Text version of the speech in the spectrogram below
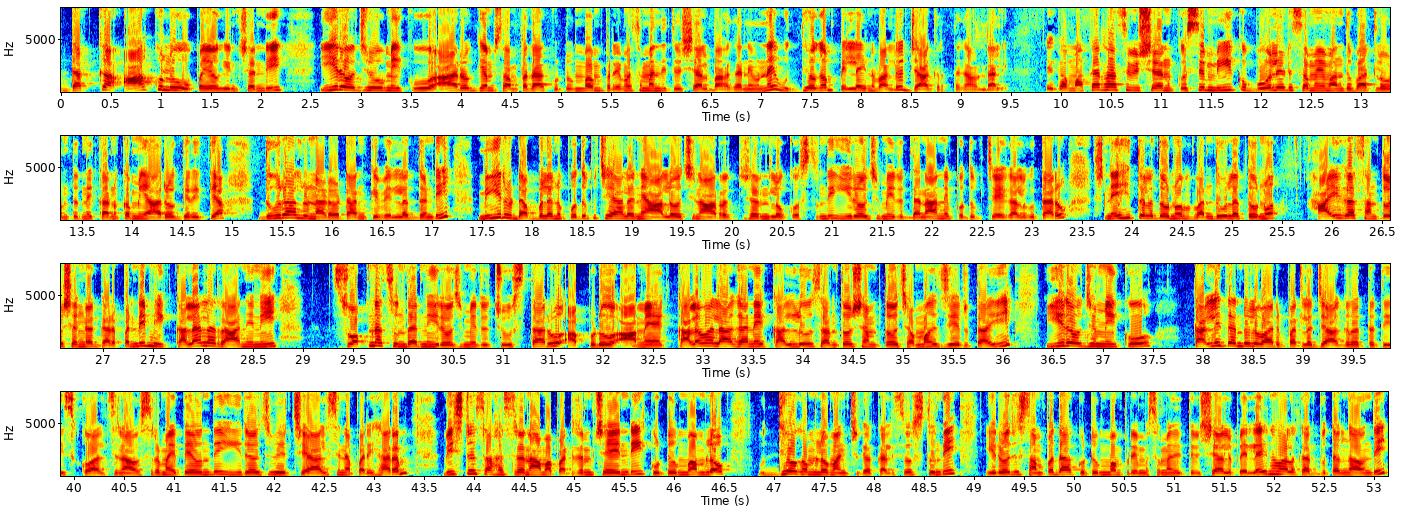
డక్క ఆకులు ఉపయోగించండి. ఈరోజు మీకు ఆరోగ్యం సంపద కుటుంబం ప్రేమ సంబంధిత విషయాలు బాగానే ఉన్నాయి. ఉద్యోగం పెళ్ళైన వాళ్ళు జాగ్రత్తగా ఉండాలి. ఇక మకర రాశి విషయానికి వస్తే మీకు బోలెడు సమయం అందుబాటులో ఉంటుంది. కనుక మీ ఆరోగ్యరీత్యా దూరాలు నడవటానికి వెళ్ళొద్దండి. మీరు డబ్బులను పొదుపు చేయాలనే ఆలోచన ఆలోచనలోకి వస్తుంది. ఈరోజు మీరు ధనాన్ని పొదుపు చేయగలుగుతారు. స్నేహితులతోనూ బంధువులతోనూ హాయిగా సంతోషంగా గడపండి. మీ కలల రాణిని స్వప్న సుందర్ని ఈరోజు మీరు చూస్తారు. అప్పుడు ఆమె కలవలాగానే కళ్ళు సంతోషంతో చెమ్మజేరుతాయి ఈరోజు మీకు తల్లిదండ్రులు వారి పట్ల జాగ్రత్త తీసుకోవాల్సిన అవసరమైతే ఉంది. ఈరోజు మీరు చేయాల్సిన పరిహారం విష్ణు సహస్రనామ పఠనం చేయండి. కుటుంబంలో ఉద్యోగంలో మంచిగా కలిసి వస్తుంది. ఈరోజు సంపద కుటుంబం ప్రేమ సంబంధిత విషయాలు పెళ్ళైన వాళ్ళకి అద్భుతంగా ఉంది.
